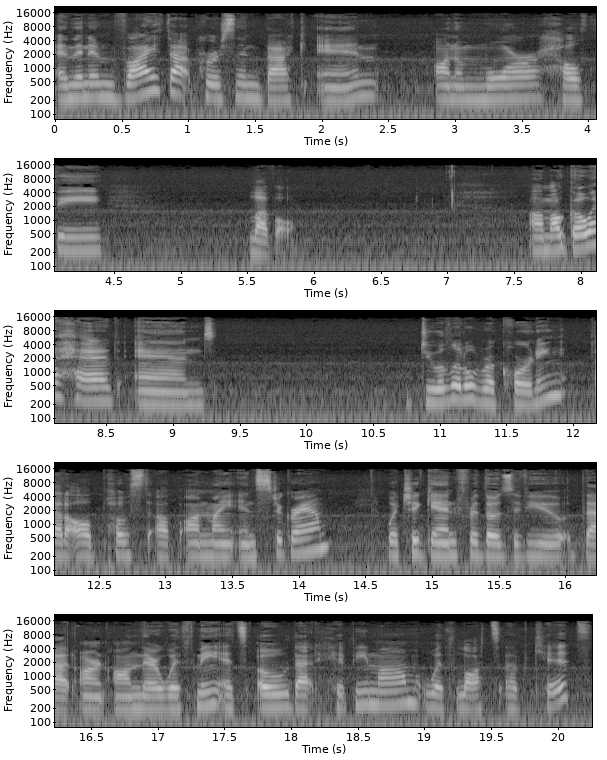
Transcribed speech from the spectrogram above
and then invite that person back in on a more healthy level. Um, I'll go ahead and do a little recording that I'll post up on my Instagram. Which, again, for those of you that aren't on there with me, it's Oh That Hippie Mom with lots of kids.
